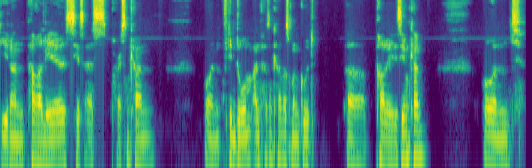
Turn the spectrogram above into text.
die dann parallel CSS parsen kann und auf den Dom anpassen kann, was man gut äh, parallelisieren kann. Und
